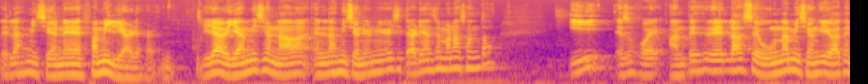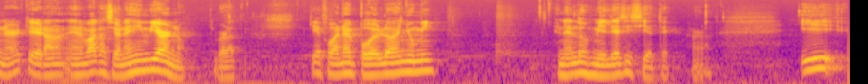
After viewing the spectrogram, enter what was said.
de las misiones familiares. Yo ya había misionado en las misiones universitarias en Semana Santa y eso fue antes de la segunda misión que iba a tener, que eran en vacaciones de invierno, ¿verdad? Que fue en el pueblo de Ñumi en el 2017, ¿verdad? Y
